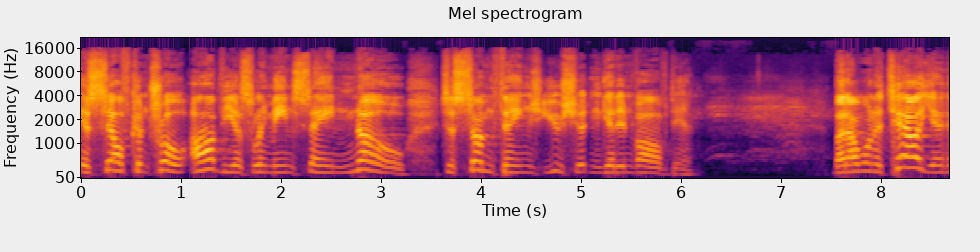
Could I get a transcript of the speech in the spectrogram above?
is self control obviously means saying no to some things you shouldn't get involved in. But I want to tell you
